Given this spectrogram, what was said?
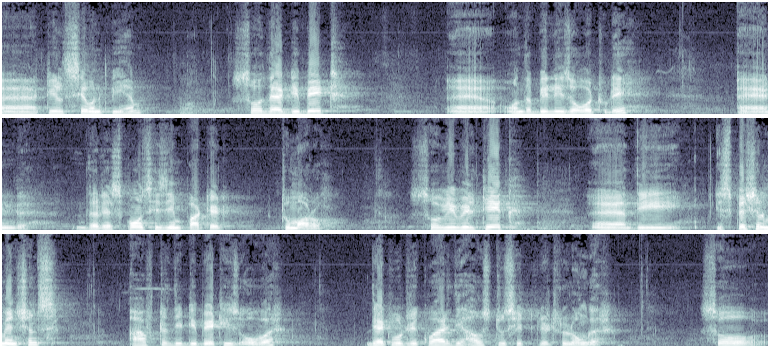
uh, till 7 PM. So the debate uh, on the bill is over today and the response is imparted tomorrow. So we will take uh, the special mentions after the debate is over. That would require the House to sit little longer. So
